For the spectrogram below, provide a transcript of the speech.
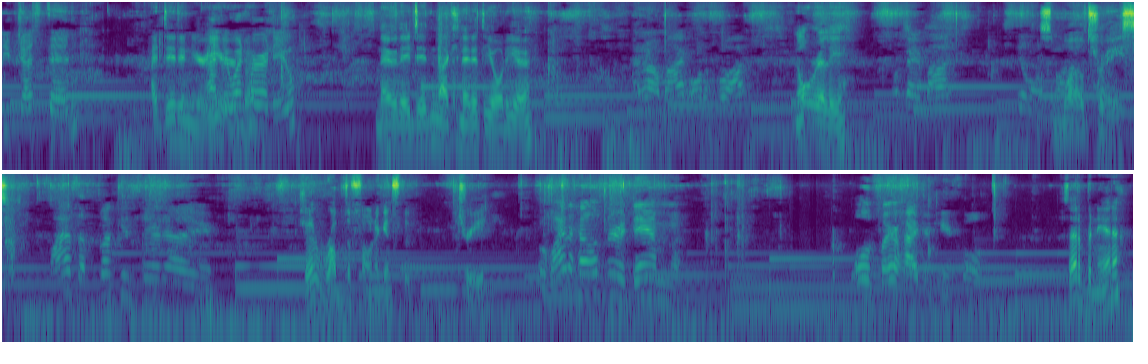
You just did. I did in your ear. Everyone heard you. No, they didn't. I can edit the audio. I know, Mike, on. Not really. Okay, Mike. Still on Some wild trees. Why the fuck is there no... Should I rub the phone against the tree? But why the hell is there a damn old fire hydrant here for? Is that a banana?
